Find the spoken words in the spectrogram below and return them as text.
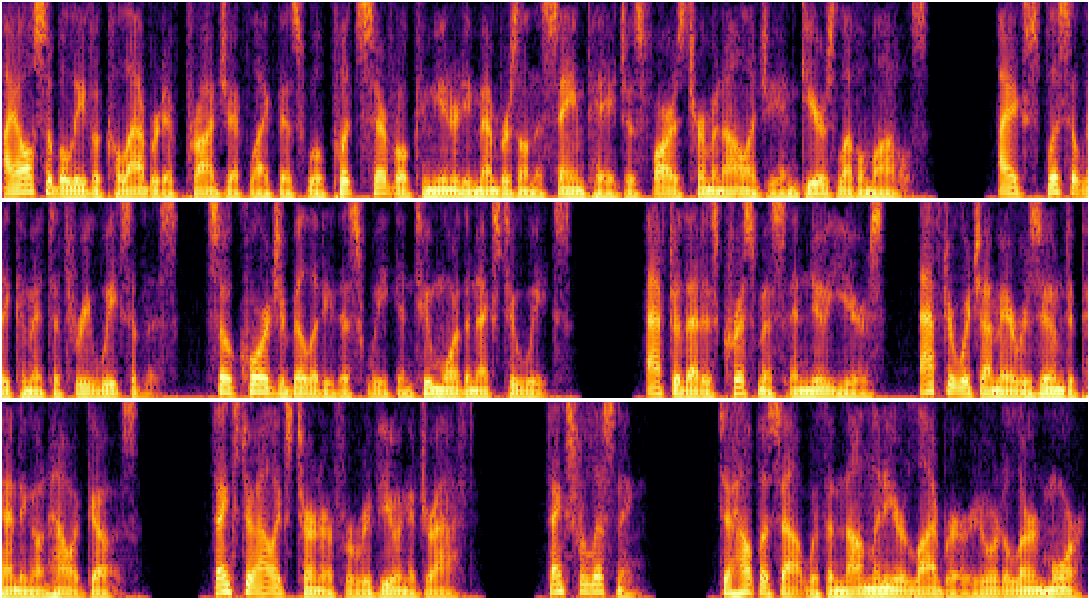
I also believe a collaborative project like this will put several community members on the same page as far as terminology and gears level models. I explicitly commit to three weeks of this, so corrigibility this week and two more the next two weeks. After that is Christmas and New Year's, after which I may resume depending on how it goes. Thanks to Alex Turner for reviewing a draft. Thanks for listening. To help us out with the Nonlinear Library or to learn more,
